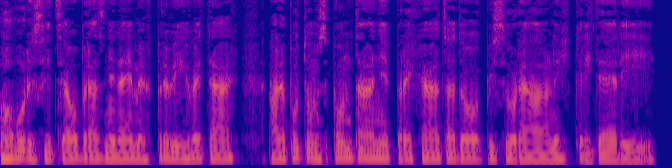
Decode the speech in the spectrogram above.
Hovorí síce obrazne najmä v prvých vetách, ale potom spontánne prechádza do opisu reálnych kritérií,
